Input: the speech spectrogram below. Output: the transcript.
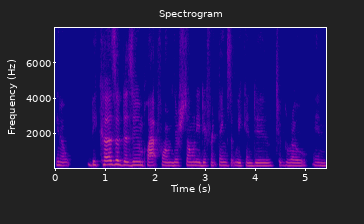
you know because of the Zoom platform, there's so many different things that we can do to grow. And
